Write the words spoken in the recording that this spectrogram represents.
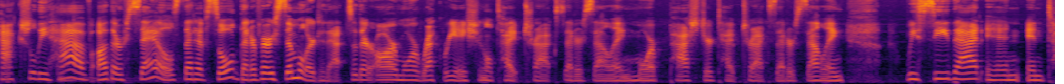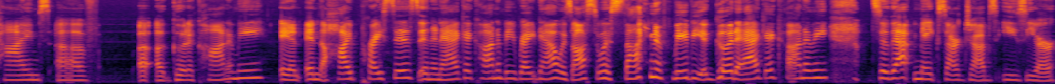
actually have other sales that have sold that are very similar to that. So there are more recreational type tracks that are selling, more pasture type tracks that are selling. We see that in in times of a, a, good economy and, and the high prices in an ag economy right now is also a sign of maybe a good ag economy. So that makes our jobs easier.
